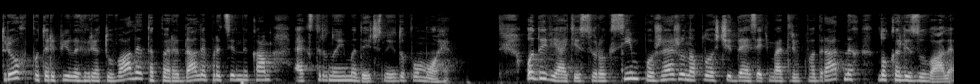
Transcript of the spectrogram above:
Трьох потерпілих врятували та передали працівникам екстреної медичної допомоги. О 9.47 пожежу на площі 10 метрів квадратних локалізували,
